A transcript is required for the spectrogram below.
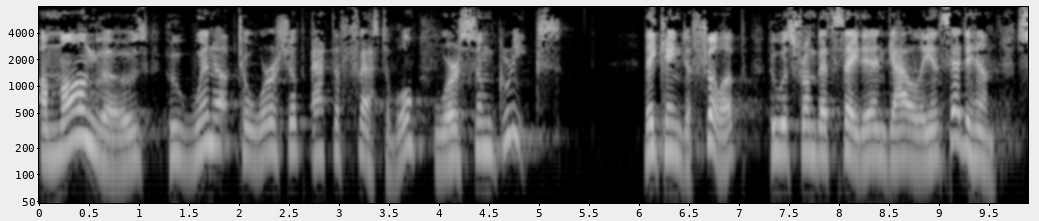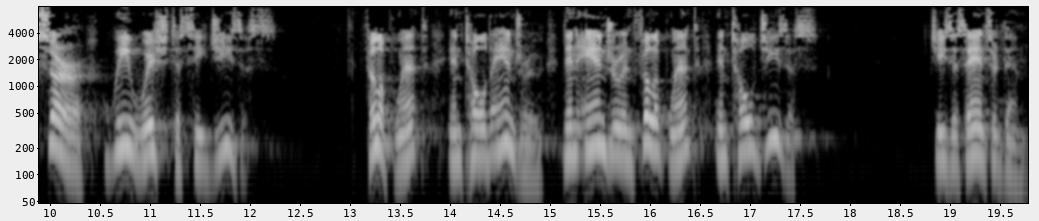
among those who went up to worship at the festival were some Greeks. They came to Philip, who was from Bethsaida in Galilee, and said to him, Sir, we wish to see Jesus. Philip went and told Andrew. Then Andrew and Philip went and told Jesus. Jesus answered them,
